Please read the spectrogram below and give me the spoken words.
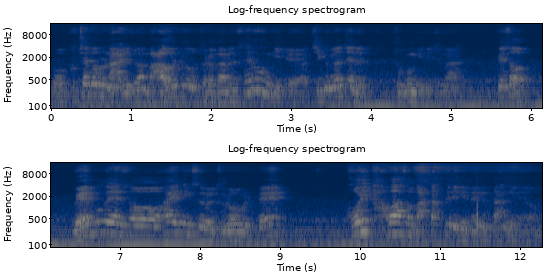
뭐 부채도로는 아니지만 마을로 들어가는 새로운 길이에요. 지금 현재는 좁은 길이지만 그래서 외부에서 하이닉스를 들어올 때 거의 다 와서 맞닥뜨리게 되는 땅이에요.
